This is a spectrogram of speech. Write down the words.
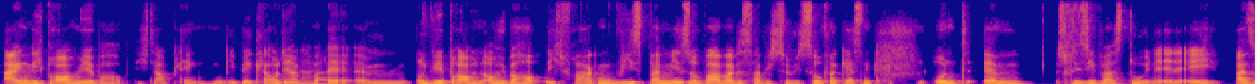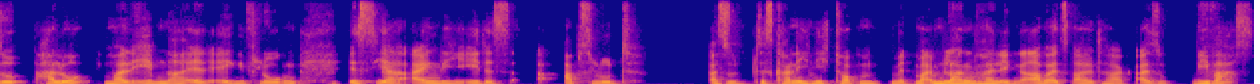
eigentlich brauchen wir überhaupt nicht ablenken, liebe Claudia, weil, ähm, und wir brauchen auch überhaupt nicht fragen, wie es bei mir so war, weil das habe ich sowieso vergessen. Und ähm, schließlich warst du in LA. Also, hallo, mal eben Mhm. nach LA geflogen, ist ja eigentlich eh das absolut, also das kann ich nicht toppen mit meinem langweiligen Arbeitsalltag. Also, wie war's?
